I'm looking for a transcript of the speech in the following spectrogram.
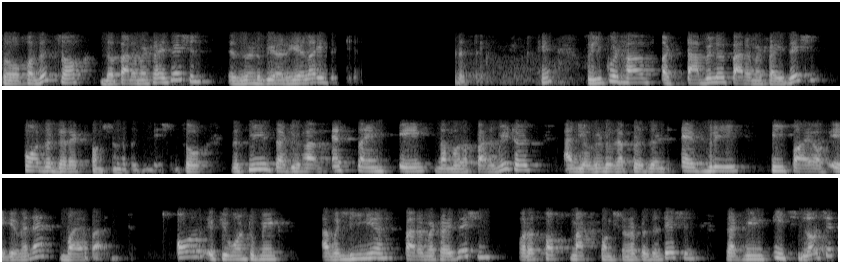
So for this talk, the parameterization is going to be a realization Okay, so you could have a tabular parameterization for the direct functional representation. So this means that you have s times a number of parameters, and you're going to represent every p pi of a given s by a parameter. Or if you want to make have a linear parameterization for a softmax functional representation, that means each logit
